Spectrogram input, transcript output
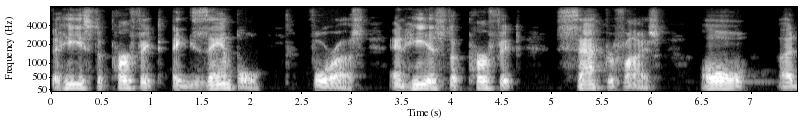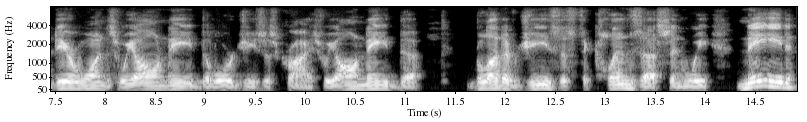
that He's the perfect example for us, and He is the perfect sacrifice. Oh, uh, dear ones, we all need the Lord Jesus Christ. We all need the blood of Jesus to cleanse us, and we need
